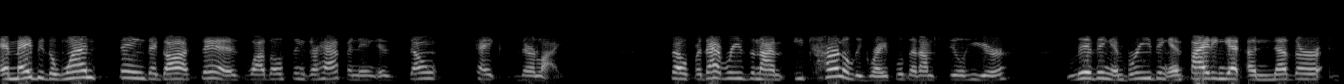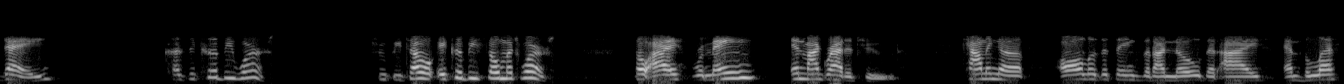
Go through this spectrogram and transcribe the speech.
And maybe the one thing that God says while those things are happening is don't take their life. So for that reason, I'm eternally grateful that I'm still here living and breathing and fighting yet another day because it could be worse. Truth be told, it could be so much worse. So I remain in my gratitude, counting up all of the things that I know that I am blessed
